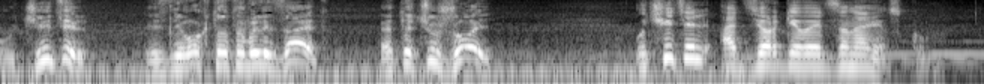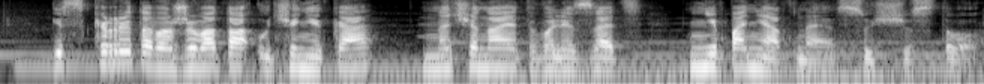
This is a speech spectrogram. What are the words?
Учитель, Из него кто-то вылезает. Это чужой. Учитель отдергивает занавеску. Из скрытого живота ученика начинает вылезать непонятное существо.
